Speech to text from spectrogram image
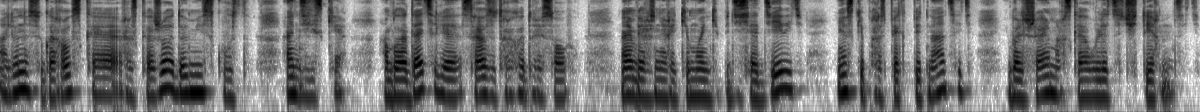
Алена Сугаровская, расскажу о Доме искусств, о диске, обладателе сразу трех адресов. Набережная реки Монги, 59, Невский проспект 15 и Большая морская улица 14.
